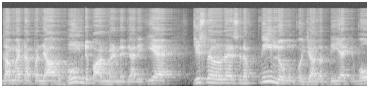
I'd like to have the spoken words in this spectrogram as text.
government of Punjab home department ने जारी किया है, जिसमें उन्होंने सिर्फ़ तीन लोगों को इजाज़त दी है कि वो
